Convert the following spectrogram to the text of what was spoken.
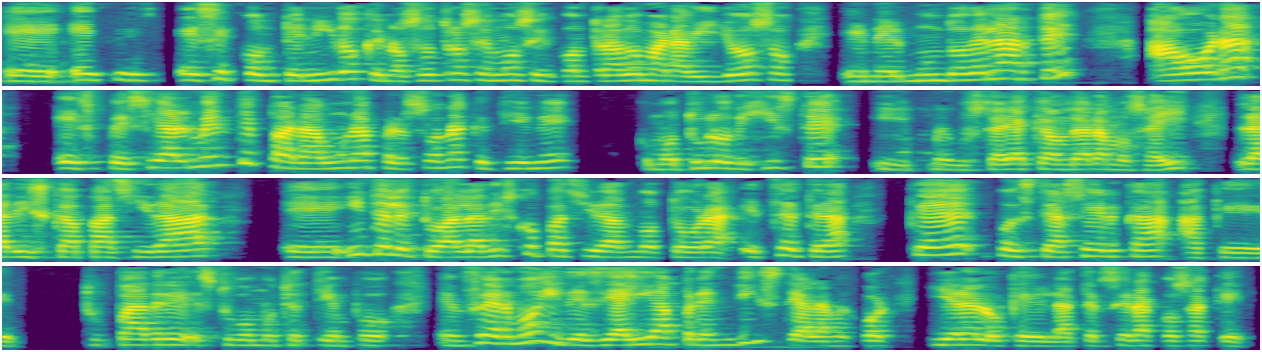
eh, ese, ese, contenido que nosotros hemos encontrado maravilloso en el mundo del arte, ahora especialmente para una persona que tiene, como tú lo dijiste, y me gustaría que ahondáramos ahí, la discapacidad eh, intelectual, la discapacidad motora, etcétera, que pues te acerca a que tu padre estuvo mucho tiempo enfermo y desde ahí aprendiste a lo mejor, y era lo que la tercera cosa que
